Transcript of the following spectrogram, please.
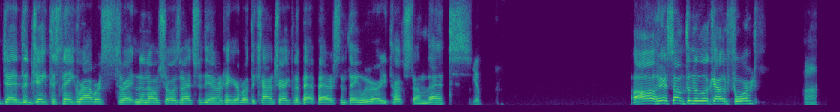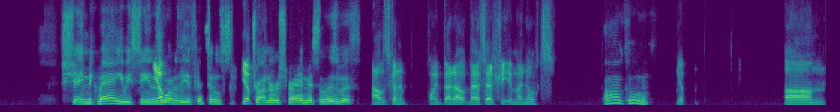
Did the Jake the Snake Roberts threatened to no show his match with The Undertaker about the contract and the Pat Patterson thing? We've already touched on that. Yep. Oh, here's something to look out for. Huh. Shane McMahon can be seen as one of the officials Yep. trying to restrain Miss Elizabeth. I was going to point that out. That's actually in my notes. Oh, cool. Yep. Um,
